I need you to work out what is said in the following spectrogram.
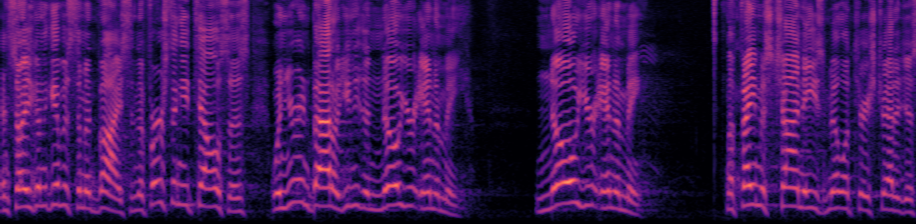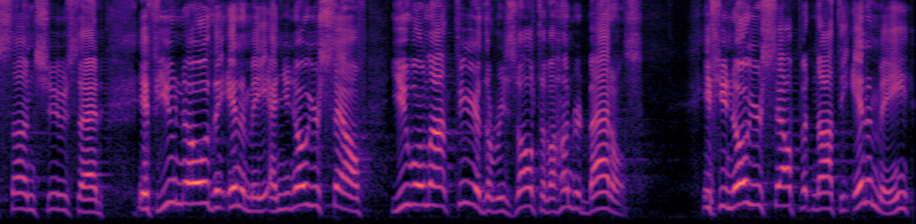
And so, he's going to give us some advice. And the first thing he tells us when you're in battle, you need to know your enemy. Know your enemy. The famous Chinese military strategist Sun Tzu said, If you know the enemy and you know yourself, you will not fear the result of a hundred battles. If you know yourself but not the enemy,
